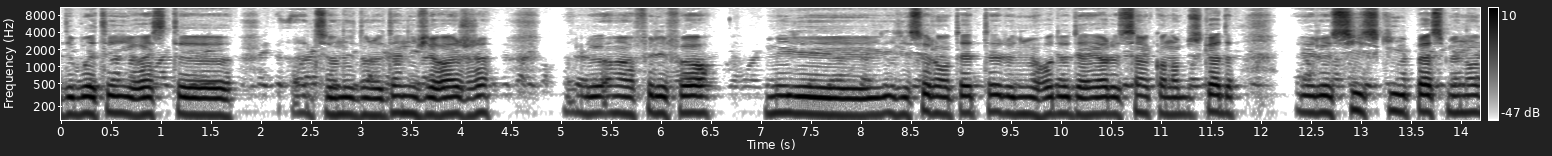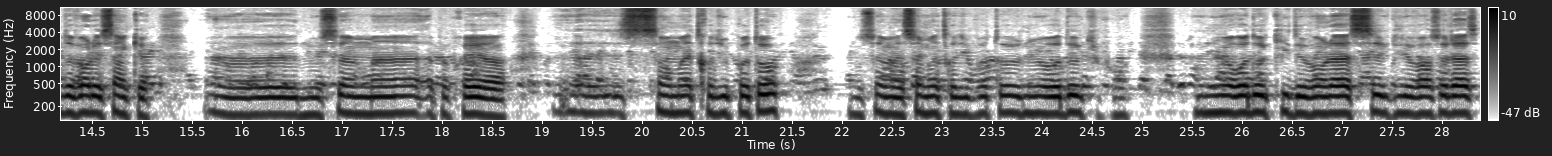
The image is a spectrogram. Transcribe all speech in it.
déboîter. Il reste euh, dans le dernier virage. Le 1 a fait l'effort, mais il est seul en tête. Le numéro 2 derrière le 5 en embuscade et le 6 qui passe maintenant devant le 5. Euh, nous sommes à peu près à 100 mètres du poteau. Nous sommes à 100 mètres du poteau. Numéro 2 qui le numéro 2 qui devant l'as, qui las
